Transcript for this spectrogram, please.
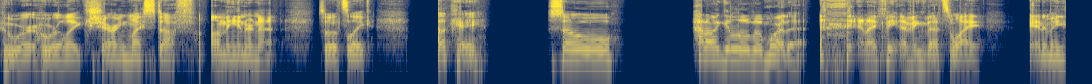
who are who are like sharing my stuff on the internet. So it's like, okay, so how do I get a little bit more of that? and I think I think that's why anime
